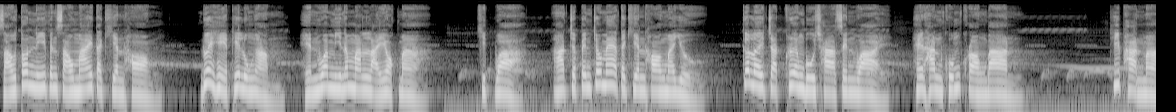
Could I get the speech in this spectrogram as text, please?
เสาต้นนี้เป็นเสาไม้ตะเคียนทอง ด้วยเหตุที่ลุงอ่ำเห็นว่ามีน้ำมันไหลออกมา คิดว่าอาจจะเป็นเจ้าแม่ตะเคียนทองมาอยู่ ก็เลยจัดเครื่องบูชาเส้นไหว้ให้ท่านคุ้มครองบ้าน ที่ผ่านมา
